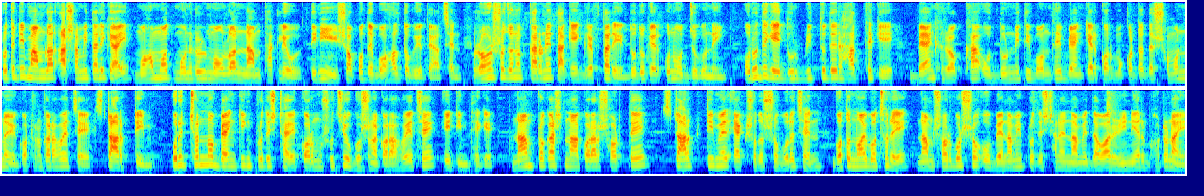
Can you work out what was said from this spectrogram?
প্রতিটি মামলার আসামি তালিকায় মোহাম্মদ মনিরুল মৌলার নাম থাকলেও তিনি শপথে বহাল তবিয়তে আছেন। রহস্যজনক কারণে তাকে গ্রেফতারে দুদকের কোনো উদ্যোগও নেই। অন্যদিকে দুর্বৃত্তদের হাত থেকে ব্যাংক রক্ষা ও দুর্নীতি বন্ধে ব্যাংকের কর্মকর্তাদের সমন্বয়ে গঠন করা হয়েছে স্টার্ক টিম। পরিচ্ছন্ন ব্যাংকিং প্রতিষ্ঠায় কর্মসূচিও ঘোষণা করা হয়েছে এই টিম থেকে। নাম প্রকাশ না করার শর্তে স্টার্ক টিমের এক সদস্য বলেছেন, গত নয় বছরে নাম সর্বস্ব ও বেনামি প্রতিষ্ঠানের নামে দেওয়া ঋণের ঘটনায়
